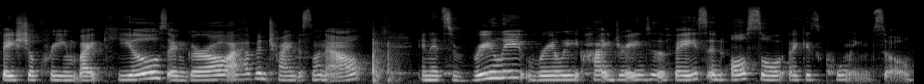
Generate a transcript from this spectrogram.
Facial Cream by Kiehl's. And girl, I have been trying this one out and it's really really hydrating to the face and also like it's cooling so.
